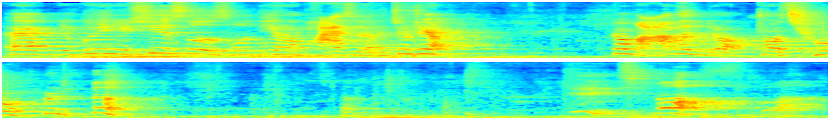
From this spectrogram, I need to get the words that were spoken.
哎，你闺女迅速的从地上爬起来，就这样，干嘛呢？你知道，找球呢。笑死了。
